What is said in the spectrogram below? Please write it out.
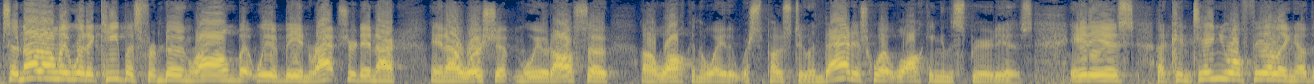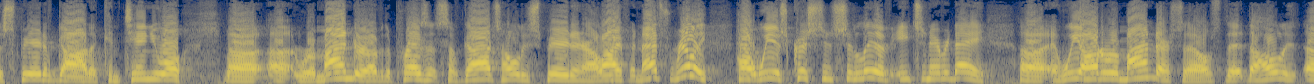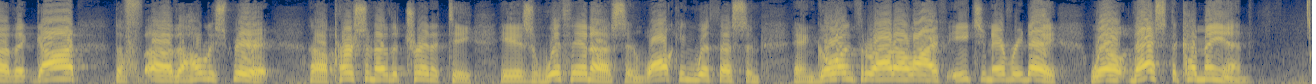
So not only would it keep us from doing wrong, but we would be enraptured in our in our worship, and we would also uh, walk in the way that we're supposed to. And that is what walking in the Spirit is. It is a continual feeling of the Spirit of God, a continual uh, uh, reminder of the presence of God's Holy Spirit in our life. And that's really how we as Christians should live each and every day. Uh, and we ought to remind ourselves that the Holy, uh, that God, the, uh, the Holy Spirit, uh, person of the Trinity is within us and walking with us and, and going throughout our life each and every day. Well, that's the command.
